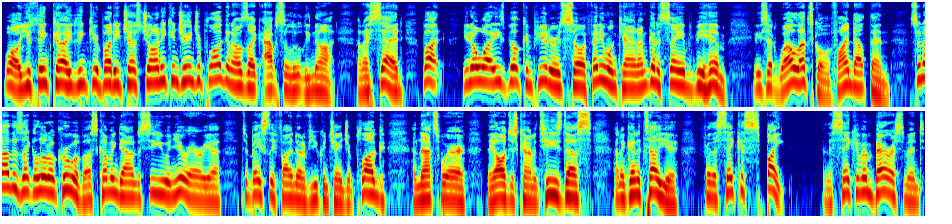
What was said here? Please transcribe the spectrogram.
"Well, you think uh, you think your buddy Just Johnny can change a plug?" And I was like, "Absolutely not." And I said, "But you know what? He's built computers, so if anyone can, I'm going to say it would be him." And he said, "Well, let's go and find out then." So now there's like a little crew of us coming down to see you in your area to basically find out if you can change a plug, and that's where they all just kind of teased us. And I'm going to tell you, for the sake of spite and the sake of embarrassment,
